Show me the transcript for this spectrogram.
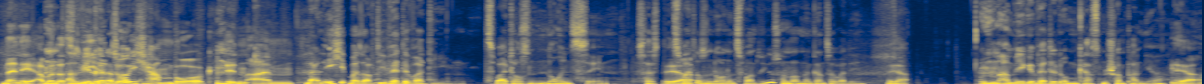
Nein, nee, aber dass Also wir wir, durch Hamburg in einem Nein, ich, pass auf, die Wette war die. 2019. Das heißt, Ja. 2029 ist ja noch eine ganze Weile hin. ja, haben wir gewettet um einen Kasten Champagner. Ja.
